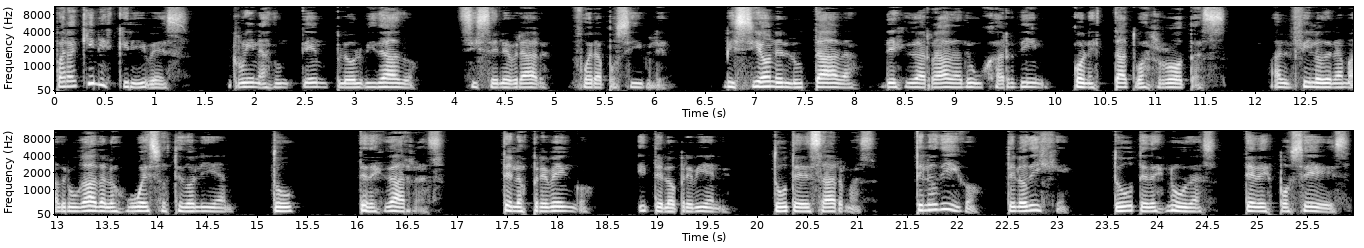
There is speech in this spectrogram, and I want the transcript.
¿Para quién escribes? Ruinas de un templo olvidado, si celebrar fuera posible. Visión enlutada, desgarrada de un jardín con estatuas rotas. Al filo de la madrugada los huesos te dolían. Tú te desgarras. Te los prevengo y te lo previene. Tú te desarmas. Te lo digo, te lo dije. Tú te desnudas, te desposees,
